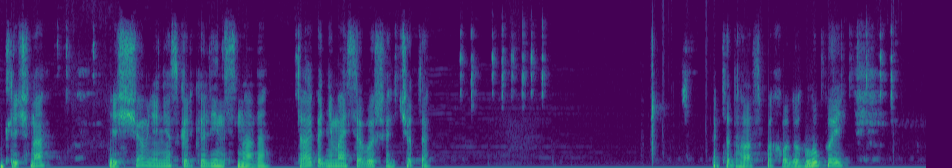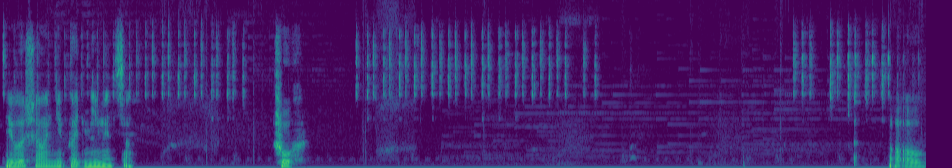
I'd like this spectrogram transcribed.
Отлично. Еще мне несколько линз надо. Давай поднимайся выше. Че ты? Этот глаз, походу, глупый. И выше он не поднимется. Фух. О-оу.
